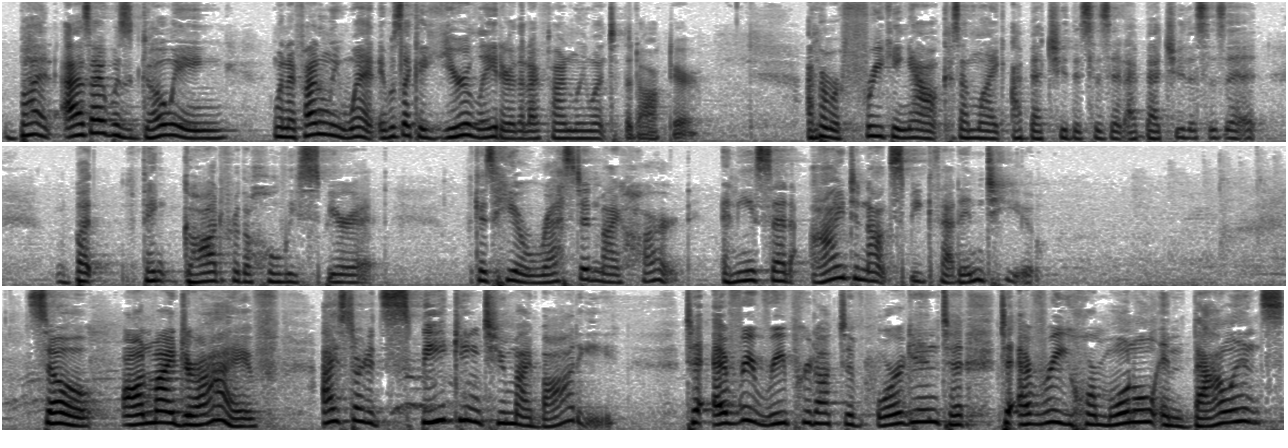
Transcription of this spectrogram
But as I was going, when I finally went, it was like a year later that I finally went to the doctor. I remember freaking out because I'm like, I bet you this is it. I bet you this is it. But thank God for the Holy Spirit because He arrested my heart and He said, I did not speak that into you. So on my drive, I started speaking to my body to every reproductive organ, to, to every hormonal imbalance.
